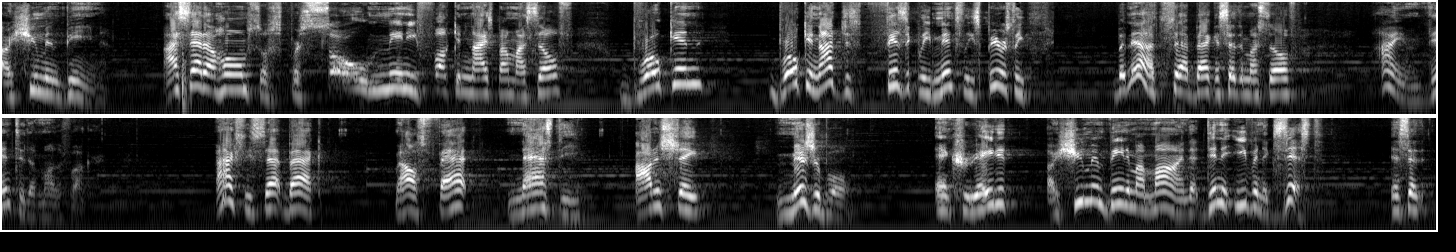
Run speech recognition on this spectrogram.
a human being. I sat at home so, for so many fucking nights by myself, broken, broken not just physically, mentally, spiritually, but then I sat back and said to myself, I invented a motherfucker. I actually sat back. I was fat, nasty, out of shape, miserable, and created a human being in my mind that didn't even exist and said,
